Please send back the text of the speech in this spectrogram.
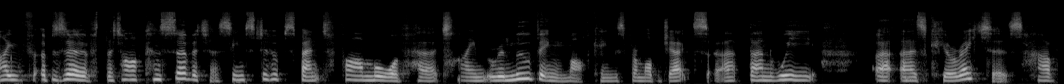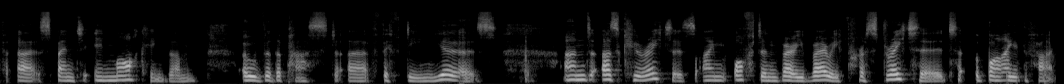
I've observed that our conservator seems to have spent far more of her time removing markings from objects uh, than we uh, as curators have uh, spent in marking them over the past uh, 15 years. And as curators, I'm often very, very frustrated by the fact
